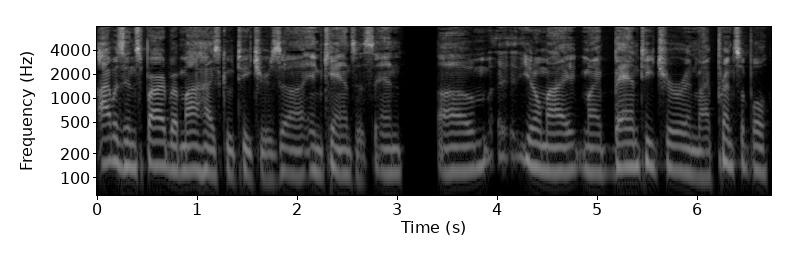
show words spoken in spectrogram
I was inspired by my high school teachers uh, in Kansas, and um, you know my my band teacher and my principal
